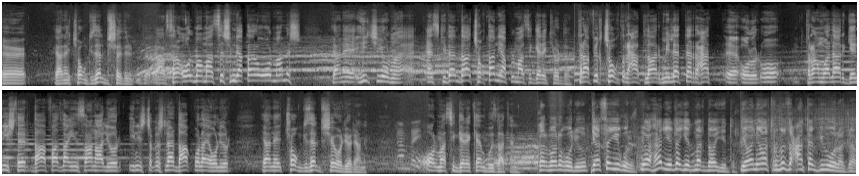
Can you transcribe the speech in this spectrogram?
Ee, yani çok güzel bir şeydir. Aslında olmaması şimdiye kadar olmamış. Yani hiç iyi olma. Eskiden daha çoktan yapılması gerekiyordu. Trafik çok rahatlar, millet de rahat e, olur. O tramvaylar geniştir, daha fazla insan alıyor, iniş çıkışlar daha kolay oluyor. Yani çok güzel bir şey oluyor yani. Olması gereken bu zaten. Karbalık oluyor. Gelse iyi olur. Ya her yerde gezmek daha iyidir. Yani artık biz Antep gibi olacak.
